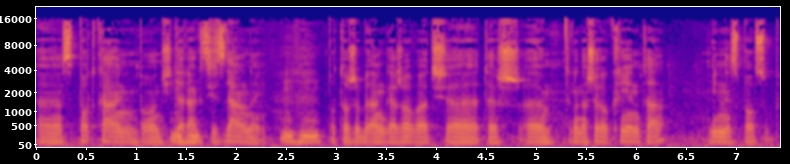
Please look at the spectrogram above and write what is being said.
e, spotkań bądź Mhm. interakcji zdalnej, po to, żeby angażować e, też e, tego naszego klienta w inny sposób.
